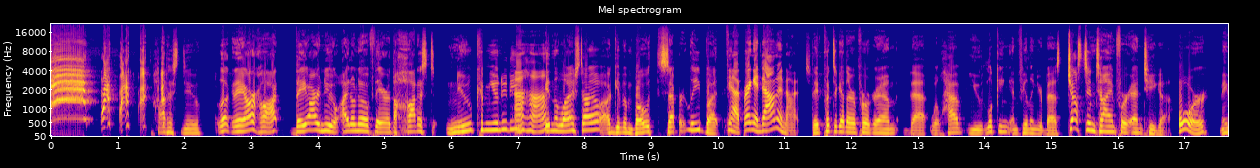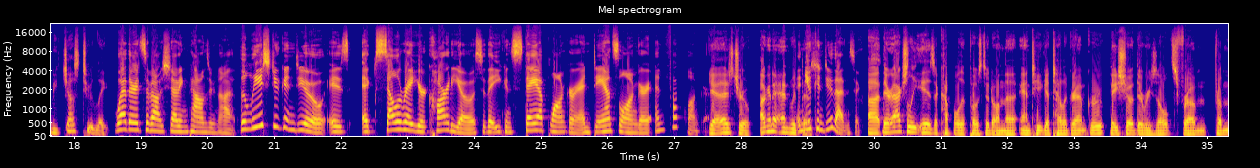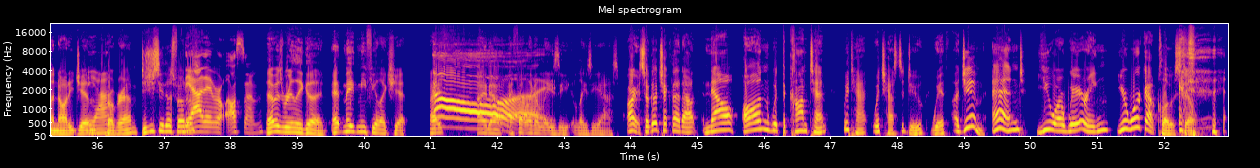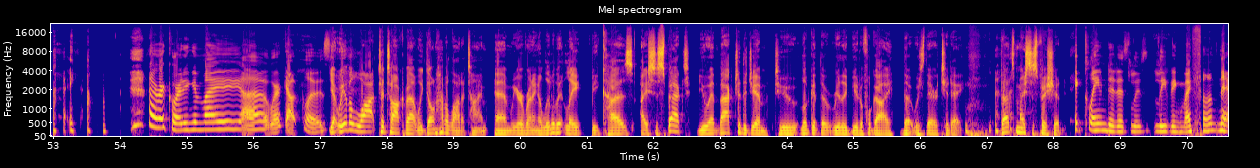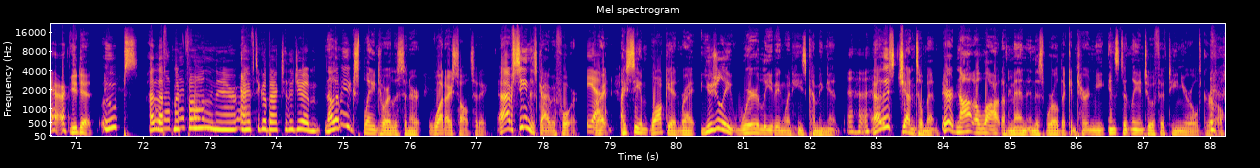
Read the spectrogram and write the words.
hottest new. Look, they are hot. They are new. I don't know if they are the hottest new community Uh-huh. in the lifestyle. I'll give them both separately, but Yeah. Bring it down a notch. they've put together a program that will have you looking and feeling your best just in time for Antigua, or maybe just too late. Whether it's about shedding pounds or not, the least you can do is accelerate your cardio so that you can stay up longer and dance longer and fuck longer. Yeah, that is true. I'm going to end with And this. you can do that in six. Uh, there actually is a couple that posted on the Antigua Telegram group. They showed their results from from the Naughty Gym Yeah. program. Did you see those photos? yeah, they were awesome. that was really good. It made me feel like shit. I, I know. I felt like a lazy lazy ass. All right, so go check that out. Now on with the content. Which, ha- which has to do with a gym. And you are wearing your workout clothes still. I'm recording in my uh, workout clothes. Yeah, we have a lot to talk about. We don't have a lot of time, and we are running a little bit late because I suspect you went back to the gym to look at the really beautiful guy that was there today. That's my suspicion. I claimed it as lo- leaving my phone there. You did. Oops. I left, my, phone, there. I have to go back to the gym. Now, let me explain to our listener what I saw today. I've seen this guy before. Yeah. Right. I see him walk in, right? Usually we're leaving when he's coming in. Uh-huh. Now, this gentleman, there are not a lot of men in this world that can turn me instantly into a 15 year old girl.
